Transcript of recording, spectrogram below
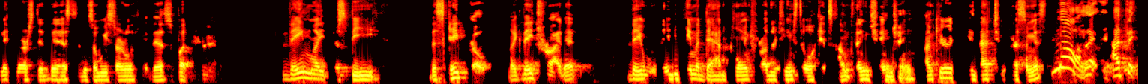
Nick Nurse did this. And so we started looking at this. But they might just be the scapegoat. Like they tried it they they became a data point for other teams to look at something changing. I'm curious, is that too pessimistic? No, I think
